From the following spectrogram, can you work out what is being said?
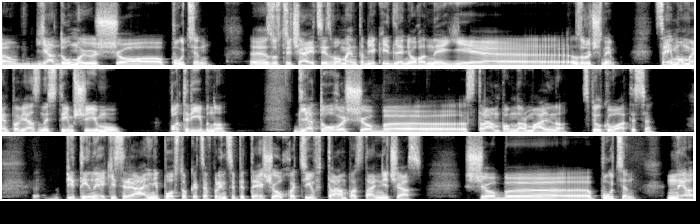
Е, Я думаю, що Путін е, зустрічається із моментом, який для нього не є е, зручним. Цей момент пов'язаний з тим, що йому потрібно для того, щоб е, з Трампом нормально спілкуватися, піти на якісь реальні поступки. Це, в принципі, те, що хотів Трамп останній час. Щоб Путін не,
